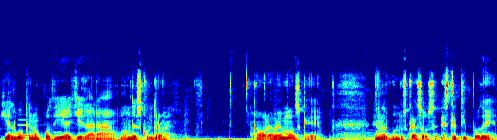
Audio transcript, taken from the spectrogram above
y algo que no podía llegar a un descontrol. Ahora vemos que en algunos casos este tipo de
